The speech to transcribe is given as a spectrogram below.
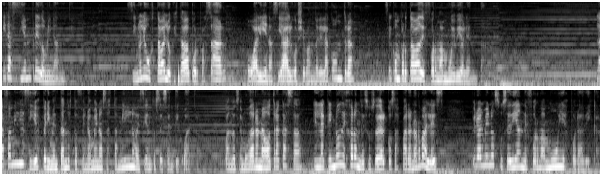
era siempre dominante. Si no le gustaba lo que estaba por pasar, o alguien hacía algo llevándole la contra, se comportaba de forma muy violenta. La familia siguió experimentando estos fenómenos hasta 1964, cuando se mudaron a otra casa en la que no dejaron de suceder cosas paranormales, pero al menos sucedían de forma muy esporádica.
